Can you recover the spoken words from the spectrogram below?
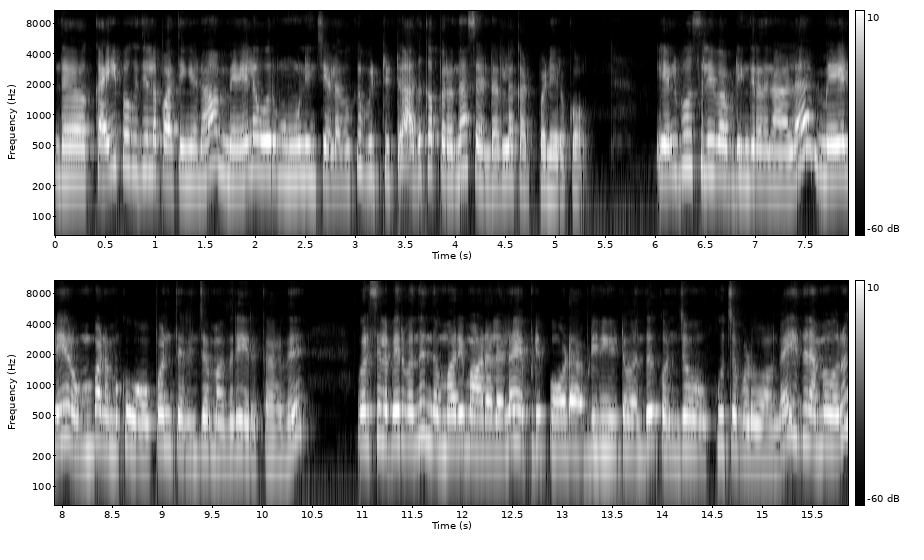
இந்த கைப்பகுதியில் பார்த்தீங்கன்னா மேலே ஒரு மூணு இன்ச் அளவுக்கு விட்டுட்டு அதுக்கப்புறம் தான் சென்டரில் கட் பண்ணியிருக்கோம். எல்போ ஸ்லீவ் அப்படிங்கிறதுனால மேலே ரொம்ப நமக்கு ஓப்பன் தெரிஞ்ச மாதிரி இருக்காது. ஒரு சில பேர் வந்து இந்த மாதிரி மாடலெல்லாம் எப்படி போட அப்படின்ட்டு வந்து கொஞ்சம் கூச்சப்படுவாங்க. இது நம்ம ஒரு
